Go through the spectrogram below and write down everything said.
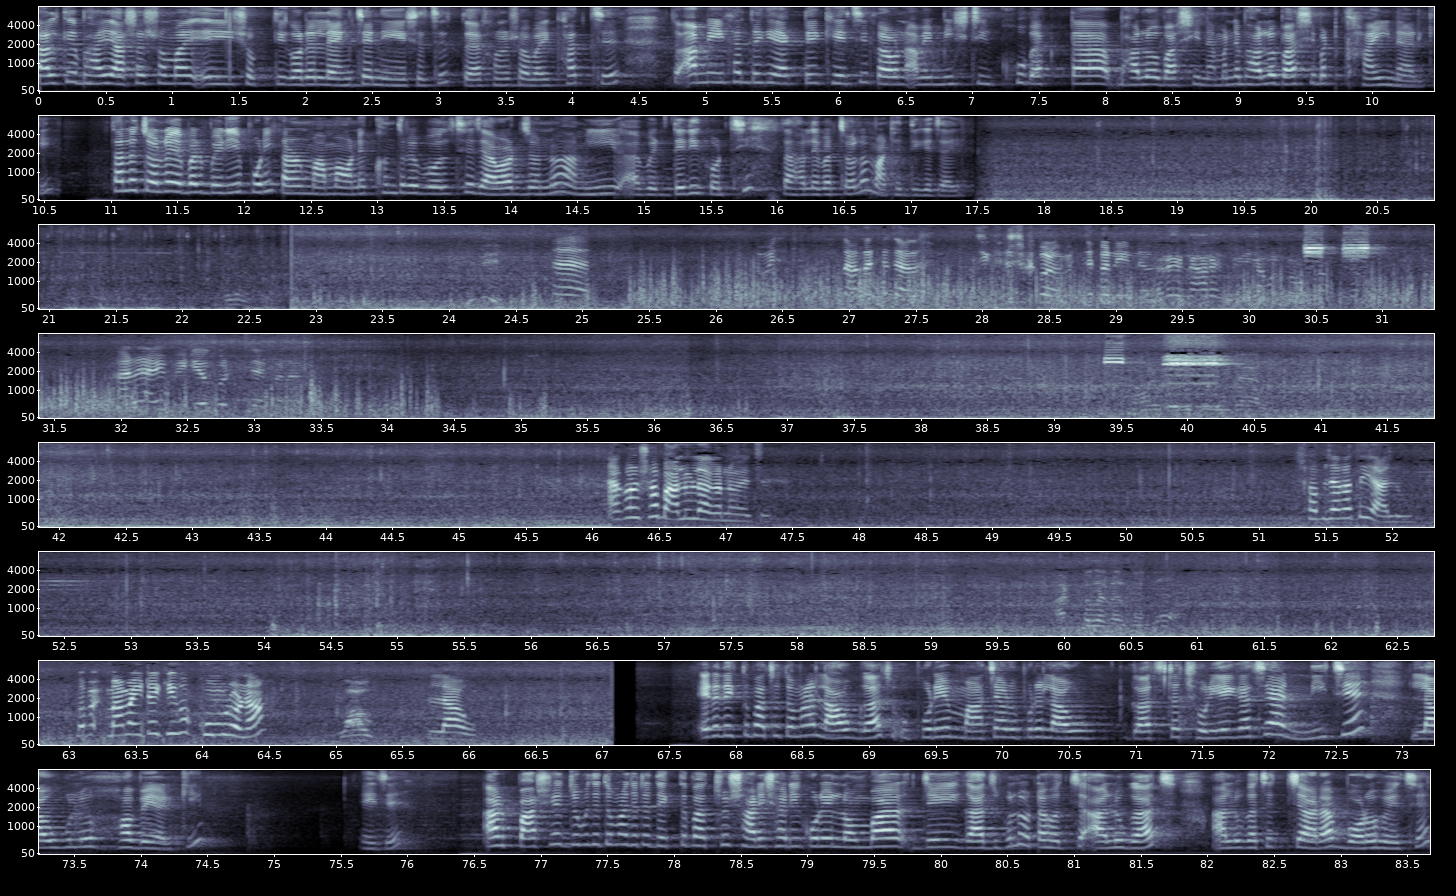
কালকে ভাই আসার সময় এই শক্তিগড়ের ল্যাংচা নিয়ে এসেছে, তো এখন সবাই খাচ্ছে। তো আমি এখান থেকে একটাই খেয়েছি, কারণ আমি মিষ্টি খুব একটা ভালোবাসি না মানে ভালোবাসি বাট খাই না আর কি তাহলে চলো এবার বেরিয়ে পড়ি, কারণ মামা অনেকক্ষণ ধরে বলছে যাওয়ার জন্য আমি দেরি করছি, তাহলে এবার চলো মাঠের দিকে যাই হ্যাঁ তুমি দাদাকে জানা জিজ্ঞেস জানি না। আরে আমি ভিডিও করছি এখন। এখন সব আলু লাগানো হয়েছে। সব জায়গাতেই আলু। বাবা মামা এটা কি গো কুমড়ো না? লাউ। লাউ। এটা দেখতে পাচ্ছ তোমরা লাউ গাছ। উপরে মাচার উপরে লাউ গাছটা ছড়িয়ে গেছে আর নিচে লাউগুলো হবে আর কি। এই যে। আর পাশের জমিতে তোমরা যেটা দেখতে পাচ্ছ সারি সারি করে লম্বা যেই গাছগুলো ওটা হচ্ছে আলু গাছ। আলু গাছের চারা বড় হয়েছে।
